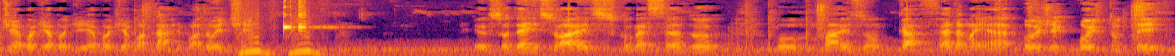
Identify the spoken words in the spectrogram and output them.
dia, bom dia, bom dia, bom dia, boa tarde, boa noite. Eu sou Denis Soares, começando o mais um café da manhã. Hoje, 8 de.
